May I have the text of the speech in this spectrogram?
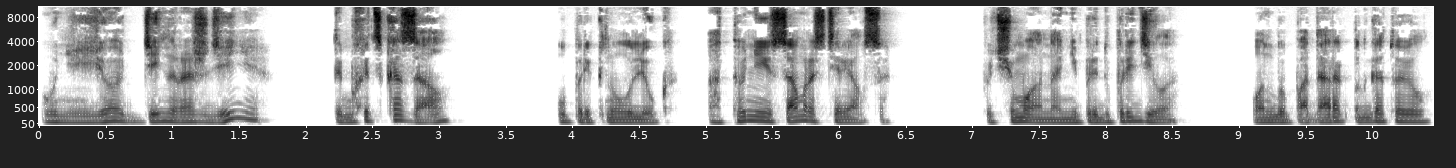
«У нее день рождения? Ты бы хоть сказал», — упрекнул Люк, а Тони и сам растерялся. Почему она не предупредила? Он бы подарок подготовил.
